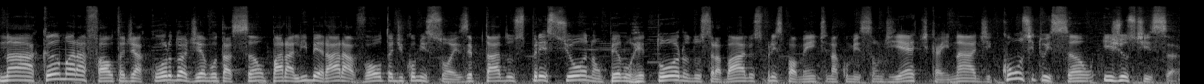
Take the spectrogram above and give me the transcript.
Na Câmara, falta de acordo adia a votação para liberar a volta de comissões. Deputados pressionam pelo retorno dos trabalhos, principalmente na Comissão de Ética e na de Constituição e Justiça.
